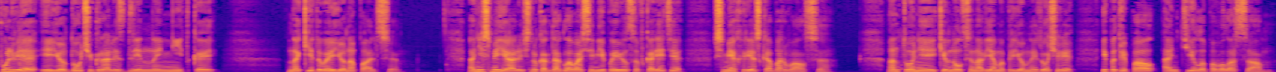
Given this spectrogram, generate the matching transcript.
Фульвия и ее дочь играли с длинной ниткой, накидывая ее на пальцы. Они смеялись, но когда глава семьи появился в карете, смех резко оборвался. Антоний кивнул сыновьям и приемной дочери и потрепал Антила по волосам,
